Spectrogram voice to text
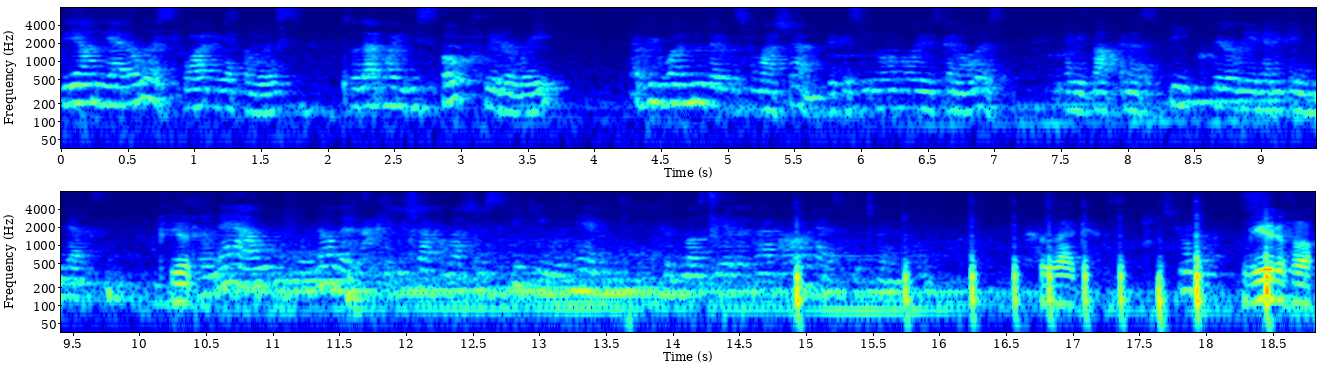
Beyond, he had a list. Why did he have the list? So that when he spoke clearly, everyone knew that it was from Hashem, because he normally is gonna list. And he's not gonna speak clearly in anything he does. Beautiful. So now, we know that it's the Kedusha from Hashem speaking with him, because most of the other time our has to speak with him. Chazak. Beautiful.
